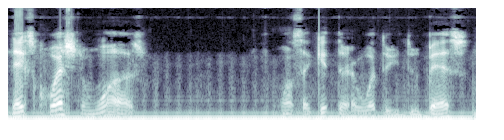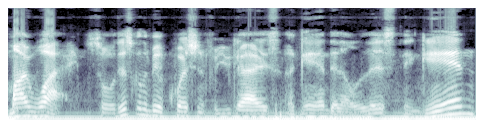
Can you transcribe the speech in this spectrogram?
Next question was, once I get there, what do you do best? My why. So this is going to be a question for you guys again that are listening in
